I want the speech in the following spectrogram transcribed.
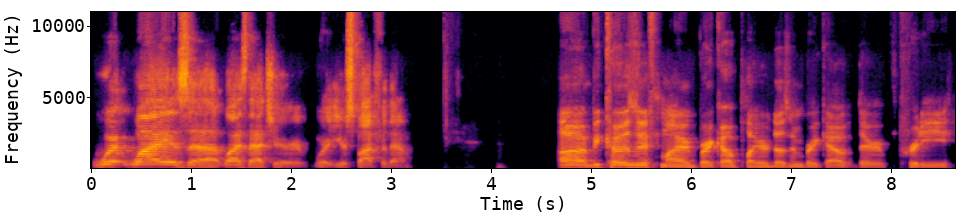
Where, why is uh why is that your where your spot for them? Uh, because if my breakout player doesn't break out, they're pretty,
